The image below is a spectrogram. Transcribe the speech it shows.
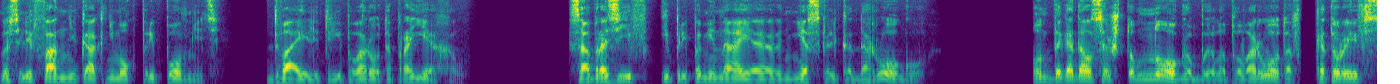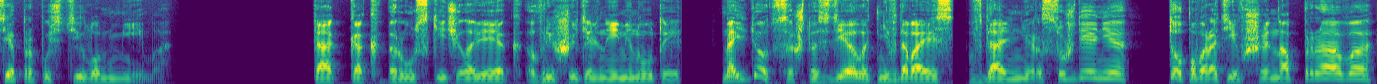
но Селифан никак не мог припомнить, два или три поворота проехал. Сообразив и припоминая несколько дорогу, он догадался, что много было поворотов, которые все пропустил он мимо. Так как русский человек в решительные минуты найдется, что сделать, не вдаваясь в дальние рассуждения, то, поворотивши направо,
